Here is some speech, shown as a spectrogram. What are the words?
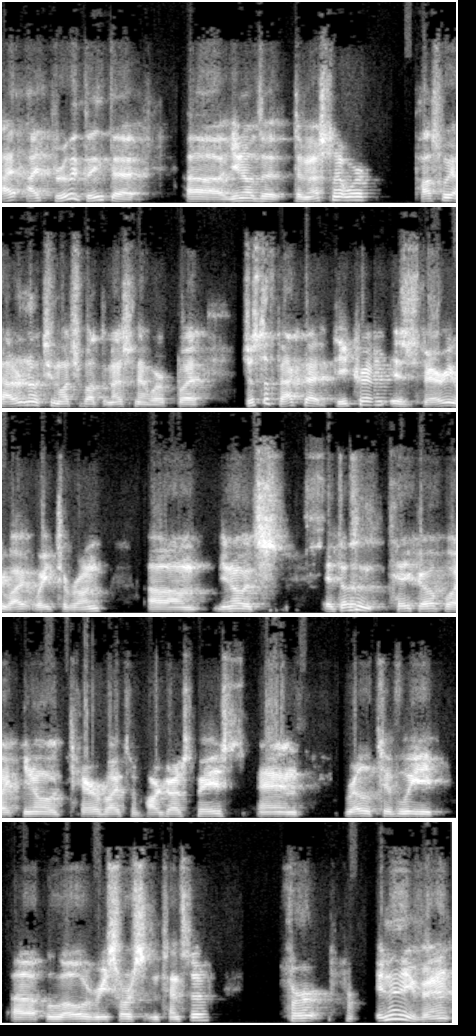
I, I really think that uh, you know the the mesh network possibly I don't know too much about the mesh network, but just the fact that Decred is very lightweight to run. Um, you know, it's it doesn't take up like you know terabytes of hard drive space and relatively uh, low resource intensive. For, for in an event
